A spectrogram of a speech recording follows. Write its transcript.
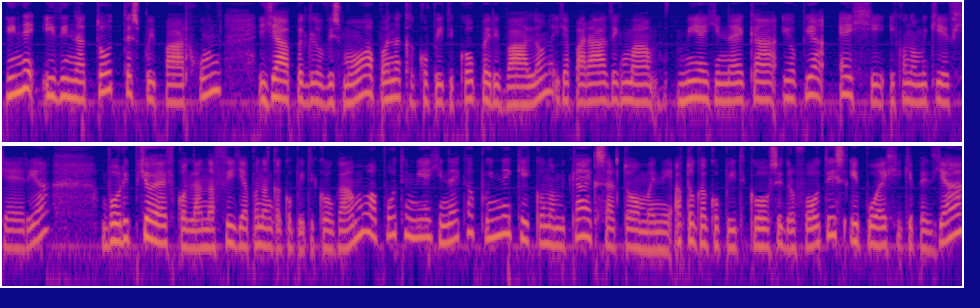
είναι οι δυνατότητες που υπάρχουν για απεγκλωβισμό από ένα κακοποιητικό περιβάλλον. Για παράδειγμα, μια γυναίκα η οποία έχει οικονομική ευχέρεια μπορεί πιο εύκολα να φύγει από έναν κακοποιητικό γάμο από ότι μια γυναίκα που είναι και οικονομικά εξαρτώμενη από τον κακοποιητικό σύντροφό της ή που έχει και παιδιά,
